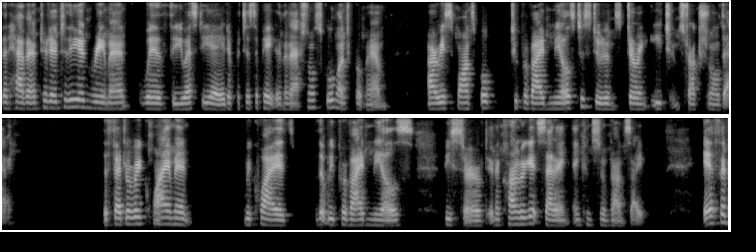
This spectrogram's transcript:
that have entered into the agreement with the USDA to participate in the National School Lunch Program are responsible to provide meals to students during each instructional day. The federal requirement requires that we provide meals be served in a congregate setting and consumed on site. If an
